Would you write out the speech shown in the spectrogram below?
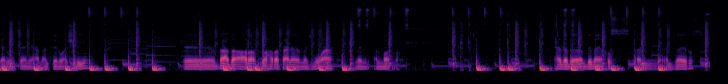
كانون ثاني عام 2020 آه، بعد أعراض ظهرت على مجموعة من المرضى. هذا بما يخص الفيروس. آه،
